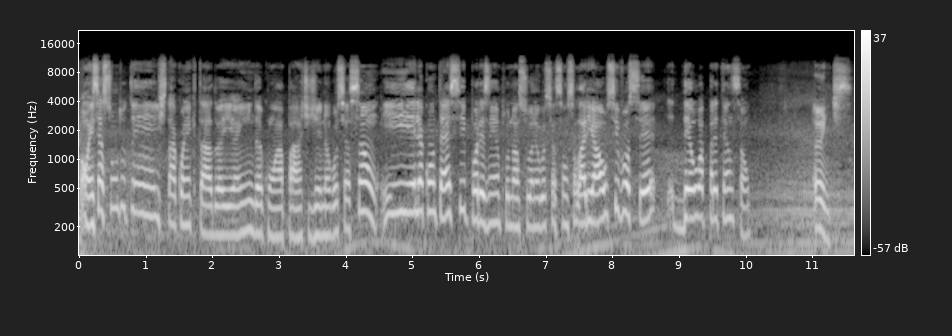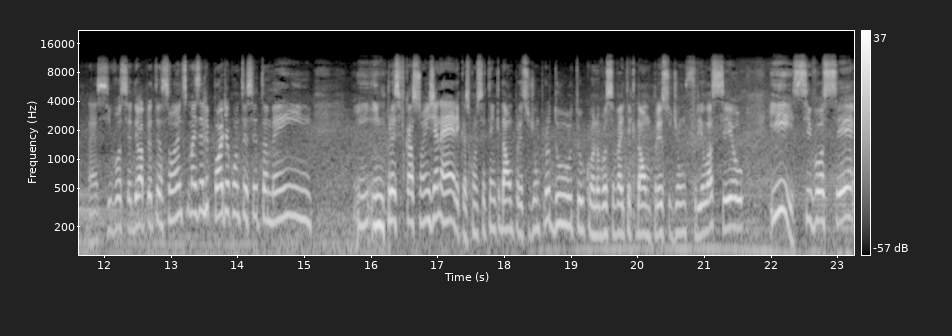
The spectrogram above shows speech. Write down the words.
Bom, esse assunto tem, está conectado aí ainda com a parte de negociação e ele acontece, por exemplo, na sua negociação salarial se você deu a pretensão antes. Né? Se você deu a pretensão antes, mas ele pode acontecer também em, em, precificações genéricas, quando você tem que dar um preço de um produto, quando você vai ter que dar um preço de um freela seu. E se você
